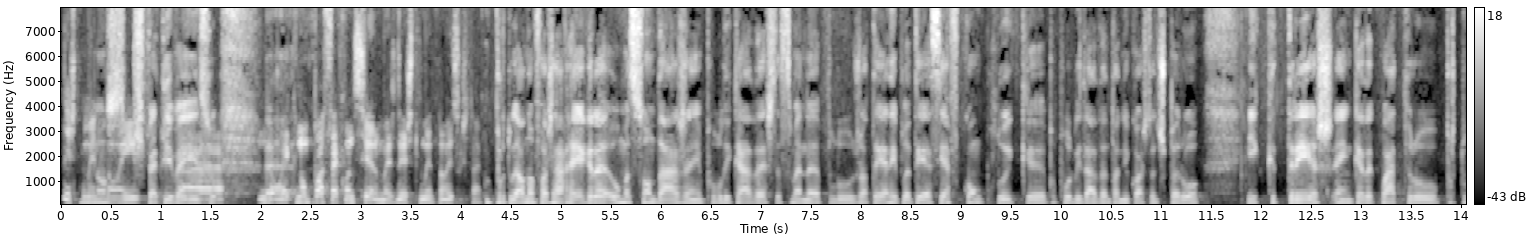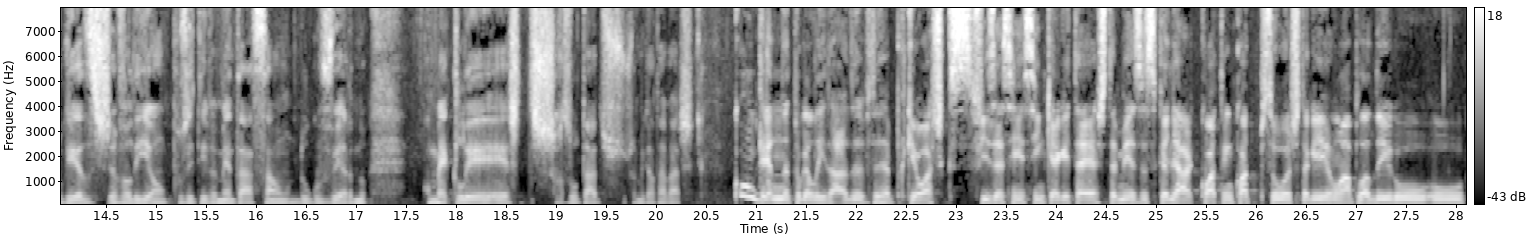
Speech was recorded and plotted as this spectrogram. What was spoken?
Neste momento não, não é isso. Perspectiva está... isso. Não é que não possa acontecer, mas neste momento não é isso que está. Portugal não foge à regra. Uma sondagem publicada esta semana pelo JN e pela TSF conclui que a popularidade de António Costa disparou e que três em cada quatro portugueses avaliam positivamente a ação do governo. Como é que lê estes resultados, João Miguel Tavares? Com grande naturalidade, porque eu acho que se fizessem esse inquérito a esta mesa, se calhar quatro em quatro pessoas estariam a aplaudir o, o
